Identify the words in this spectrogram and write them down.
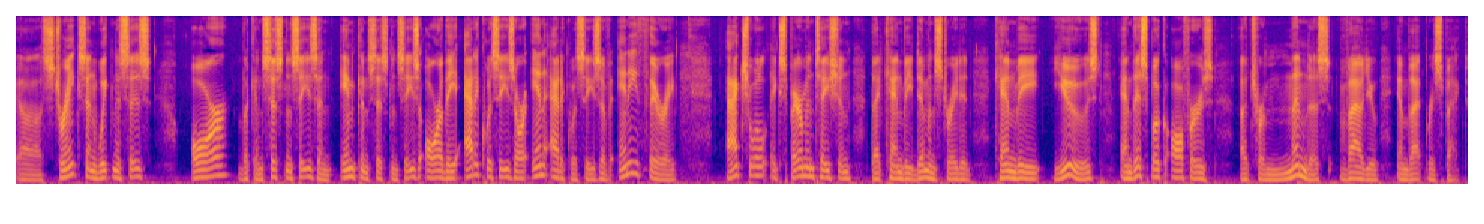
uh, strengths and weaknesses or the consistencies and inconsistencies or the adequacies or inadequacies of any theory, actual experimentation that can be demonstrated can be used, and this book offers a tremendous value in that respect.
